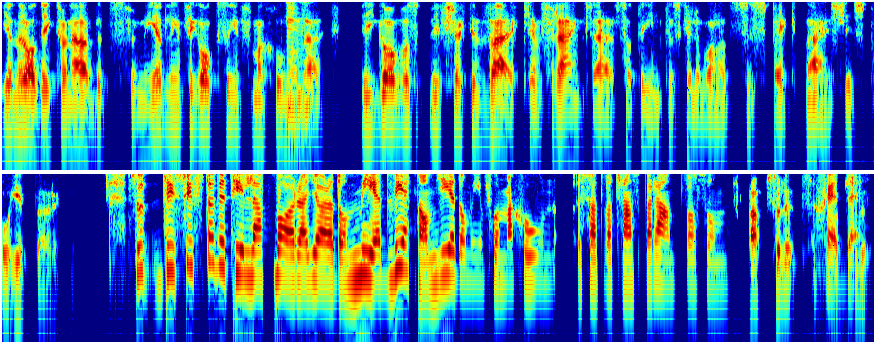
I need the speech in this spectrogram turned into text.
generaldirektören i Arbetsförmedlingen fick också information mm. om det här. Vi, gav oss, vi försökte verkligen förankra det här så att det inte skulle vara något suspekt näringslivspåhitt där. Så det syftade till att bara göra dem medvetna om, ge dem information så att det var transparent vad som absolut, skedde. Absolut.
